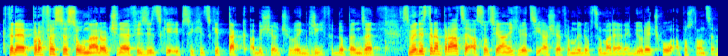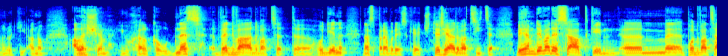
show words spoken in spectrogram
které profese jsou náročné fyzicky i psychicky tak, aby šel člověk dřív do penze. S ministrem práce a sociálních věcí a šéfem lidovců Marianem Jurečkou a poslancem hnutí Ano Alešem Juchelkou. Dnes ve 22 hodin na spravodajské 24. Během 90. po 20.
